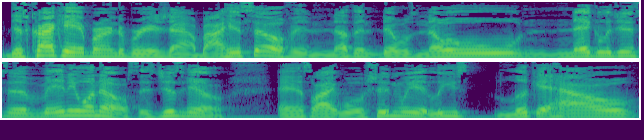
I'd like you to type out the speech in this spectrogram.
this crackhead burned the bridge down by himself and nothing there was no negligence of anyone else. It's just him. And it's like well shouldn't we at least look at how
